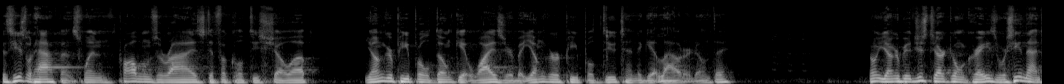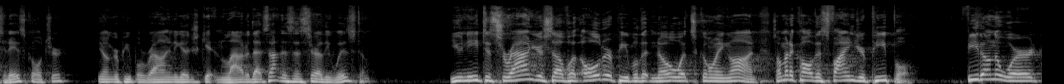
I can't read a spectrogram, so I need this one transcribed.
Because here's what happens when problems arise, difficulties show up. Younger people don't get wiser, but younger people do tend to get louder, don't they? Don't younger people just start going crazy? We're seeing that in today's culture. Younger people rallying together, just getting louder. That's not necessarily wisdom. You need to surround yourself with older people that know what's going on. So I'm going to call this Find Your People. Feed on the word,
